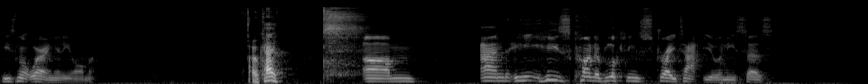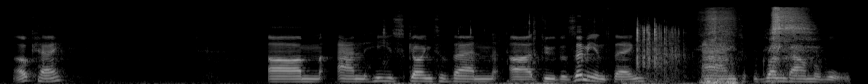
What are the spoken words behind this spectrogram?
He's not wearing any armor. Okay. Um, and he he's kind of looking straight at you, and he says, "Okay." Um, and he's going to then uh, do the Zimian thing and run down the wall.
